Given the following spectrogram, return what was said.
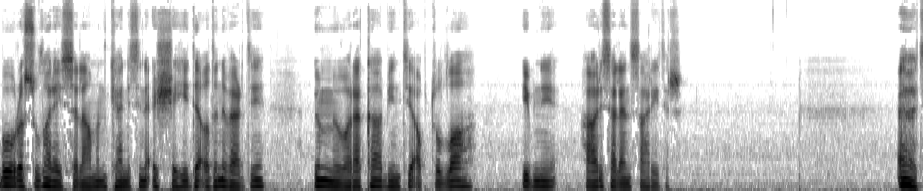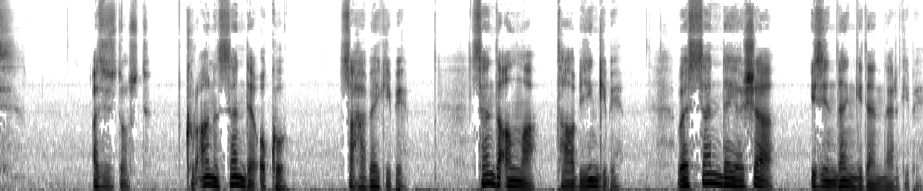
Bu Resulullah Aleyhisselam'ın kendisine Eşşehide adını verdiği Ümmü Varaka binti Abdullah İbni Haris el-Ensari'dir. Evet, aziz dost, Kur'an'ı sen de oku, sahabe gibi. Sen de anla, tabi'in gibi. Ve sen de yaşa, izinden gidenler gibi.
